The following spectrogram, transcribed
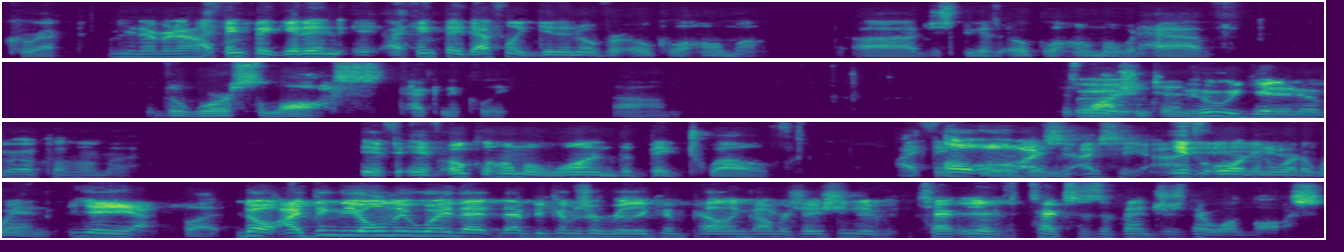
correct. you never know. I think they get in. I think they definitely get in over Oklahoma, uh, just because Oklahoma would have the worst loss technically. Um, because Wait, wait, Washington, who would get in over Oklahoma? if if Oklahoma won the Big Twelve, I think. Oh, oh, I see, I see. If Yeah, Oregon yeah. were to win, yeah, yeah. but No, I think the only way that that becomes a really compelling conversation if, te- if Texas avenges their one loss.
